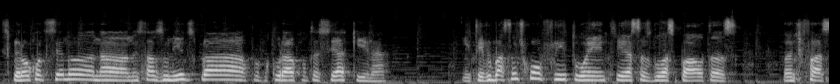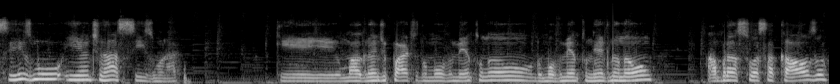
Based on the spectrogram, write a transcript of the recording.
Esperou acontecer no, na, nos Estados Unidos para procurar acontecer aqui, né? E teve bastante conflito entre essas duas pautas, antifascismo e antirracismo, né? Que uma grande parte do movimento não, do movimento negro não abraçou essa causa.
